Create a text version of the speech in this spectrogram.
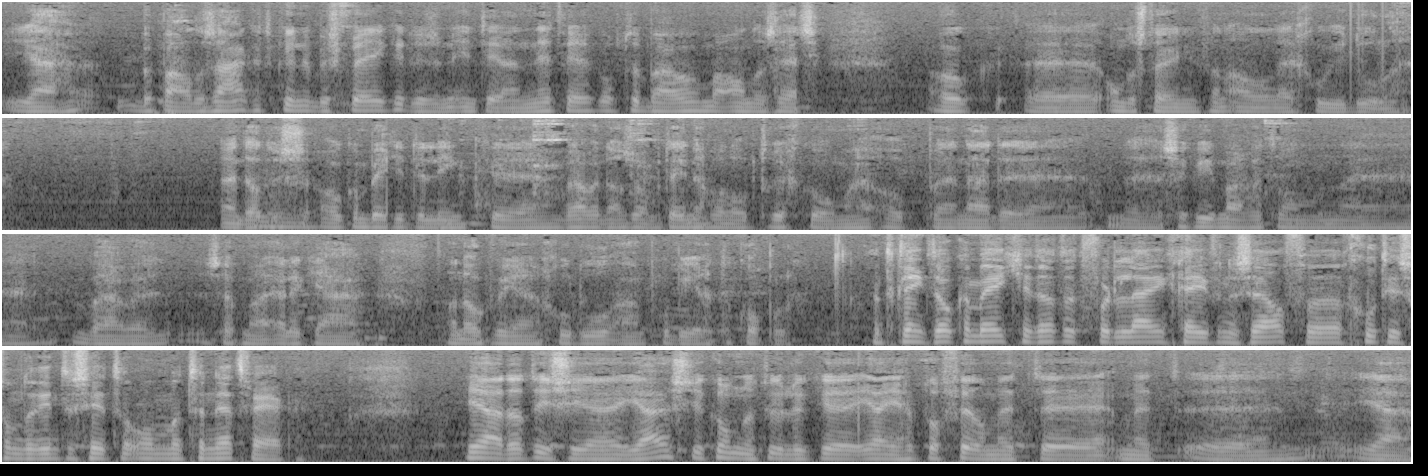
ja, bepaalde zaken te kunnen bespreken, dus een intern netwerk op te bouwen, maar anderzijds ook eh, ondersteuning van allerlei goede doelen. En dat is ook een beetje de link eh, waar we dan zo meteen nog wel op terugkomen op, eh, naar de, de circuitmarathon. waar we zeg maar, elk jaar dan ook weer een goed doel aan proberen te koppelen. Het klinkt ook een beetje dat het voor de leidinggevende zelf goed is om erin te zitten om te netwerken. Ja, dat is eh, juist. Je komt natuurlijk, eh, ja, je hebt toch veel met, eh, met ja,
